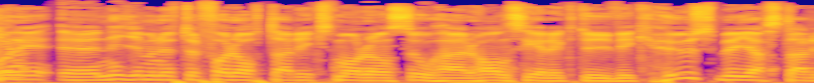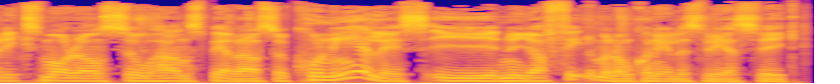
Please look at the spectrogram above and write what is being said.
Hörrni, eh, nio minuter före åtta, Riksmorgonzoo här. Hans-Erik Dyvik Husby gästar Riksmorgonzoo. Han spelar alltså Cornelis i nya filmen om Cornelis Vreeswijk.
